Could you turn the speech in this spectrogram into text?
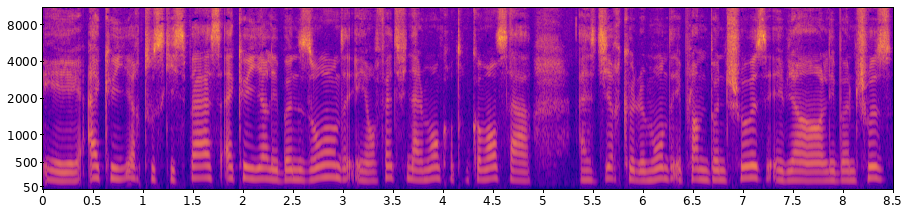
et accueillir tout ce qui se passe, accueillir les bonnes ondes et en fait finalement quand on commence à à se dire que le monde est plein de bonnes choses, eh bien les bonnes choses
